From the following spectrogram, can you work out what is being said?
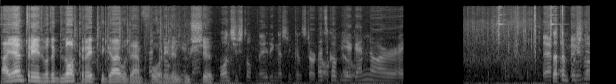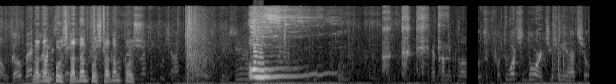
I entered with a Glock, raped the guy with the M4. He didn't do shit. Once you stop nading us, you can start Let's go talking B again or A? Yeah, Let them push long. Go back. Let them push, let them push, let them push. Let them push. I have to know it, please. Oh! They're coming close. Towards the door, choose me a headshot.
